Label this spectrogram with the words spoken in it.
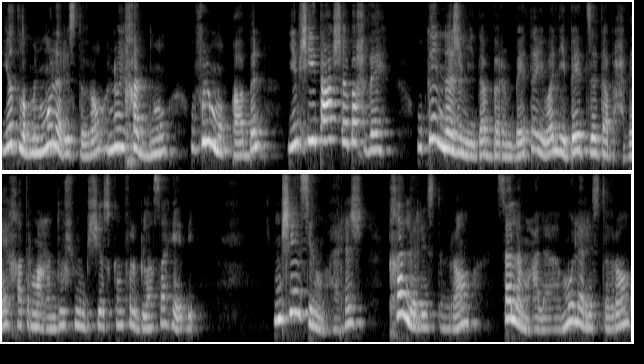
يطلب من مولا restaurant إنه يخدمه وفي المقابل يمشي يتعشى بحذاه. وكان نجم يدبر مبيتا يولي بيت زادا بحذاه خاطر ما عندوش وين باش يسكن في البلاصة هذه. مشى سي المهرج دخل ال restaurant سلم على مولا ال restaurant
